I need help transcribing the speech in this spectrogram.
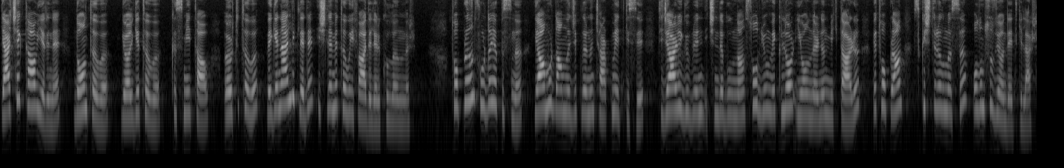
gerçek tav yerine don tavı, gölge tavı, kısmi tav, örtü tavı ve genellikle de işleme tavı ifadeleri kullanılır. Toprağın furda yapısını, yağmur damlacıklarının çarpma etkisi, ticari gübrenin içinde bulunan sodyum ve klor iyonlarının miktarı ve toprağın sıkıştırılması olumsuz yönde etkiler.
